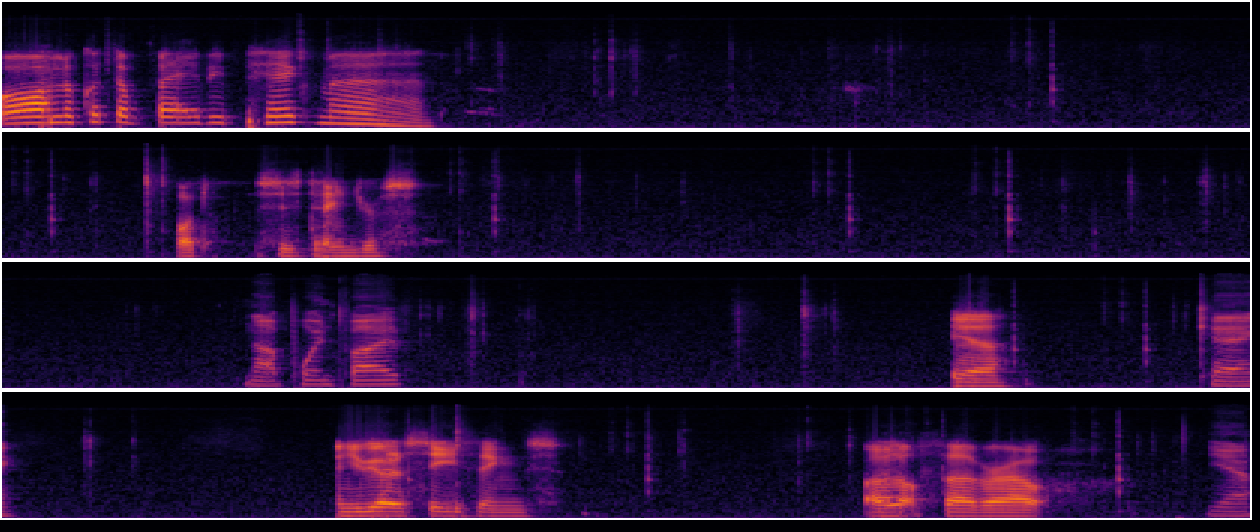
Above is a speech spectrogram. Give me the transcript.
Oh, look at the baby pig man. God, this is dangerous. Not point five? Yeah, Okay. and you'll be able to see things a lot further out. Yeah.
